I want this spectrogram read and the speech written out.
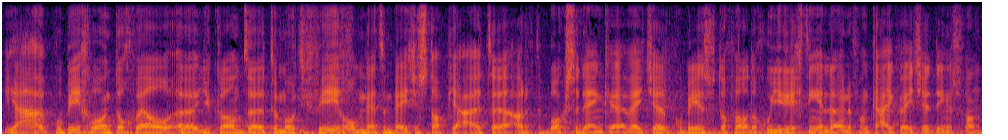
ja, probeer gewoon toch wel eh, je klanten te motiveren om net een beetje een stapje uit eh, out of the box te denken. Weet je, probeer ze toch wel de goede richting in leunen. Van kijk, weet je, het ding is van.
